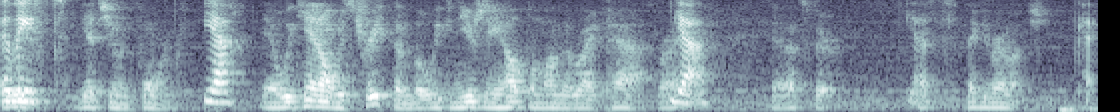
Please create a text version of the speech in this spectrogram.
At, least. get you informed. Yeah. Yeah, we can't always treat them, but we can usually help them on the right path, right? Yeah. Yeah, that's fair. Yes. Thank you very much. Okay.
